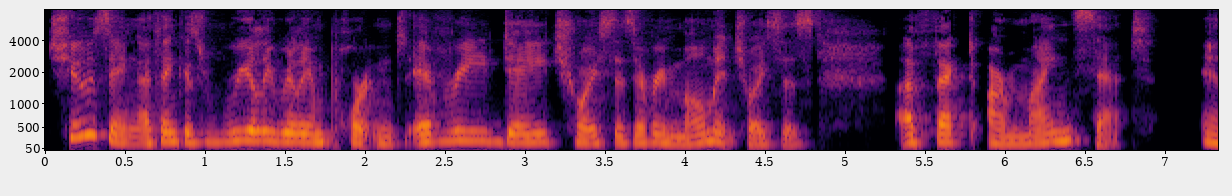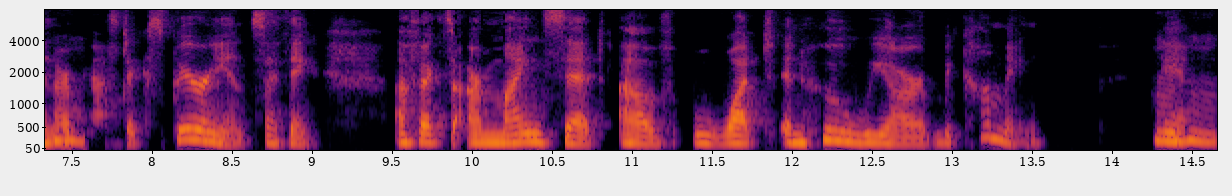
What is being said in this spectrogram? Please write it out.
choosing, I think, is really, really important. Everyday choices, every moment choices affect our mindset and our Mm. past experience, I think, affects our mindset of what and who we are becoming. and- Mhm.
